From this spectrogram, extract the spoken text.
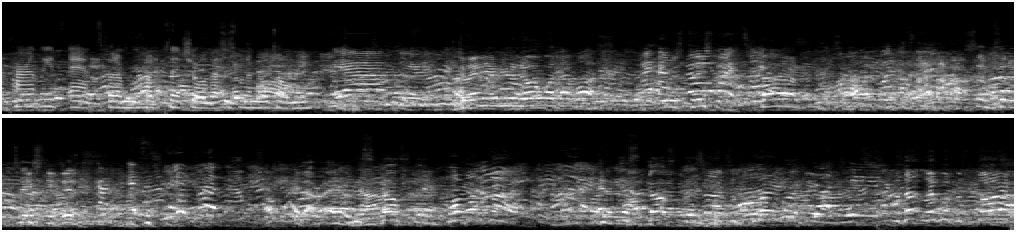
Apparently it's ants, but I'm not 100% sure. That's just what Emil told me. Do any of you know what that was? I have no idea. Some sort of tasty dish. It's really good. It's disgusting. What was that? It's disgusting. Was that leverpostej?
